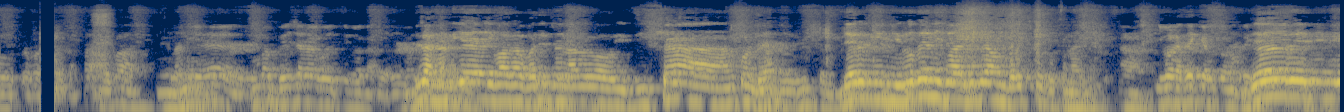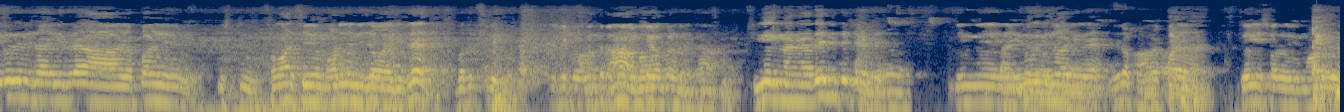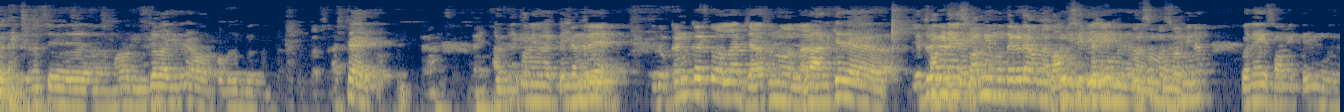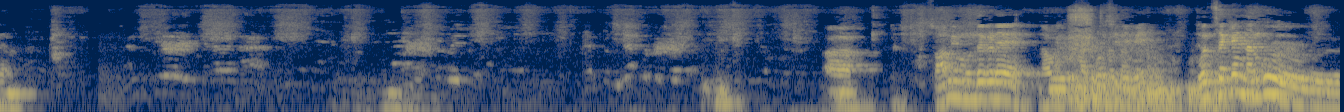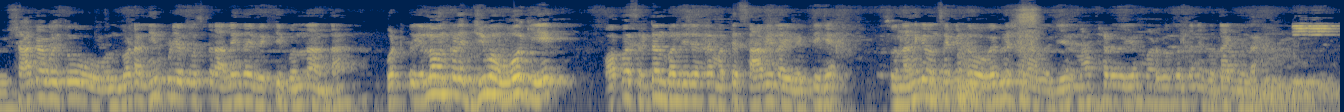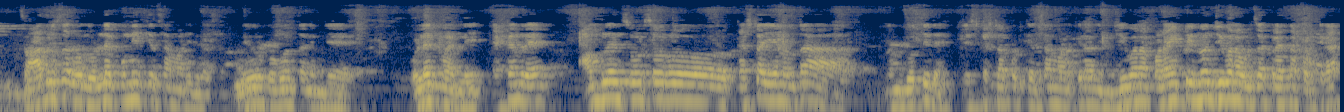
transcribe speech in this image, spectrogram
ನನಗೆ ತುಂಬಾ ಬೇಜಾರಾಗೋಯ್ತು ಇವಾಗ. ಇಲ್ಲ ನನಗೆ ಇವಾಗ ಬಂದಿದ್ದು ನಾನು ಈ ಕ್ಷಣ ಅನ್ಕೊಂಡ್ರೆ ದೇವ್ರು ನೀನು ಇರೋದೇ ನಿಜ ಆಗಿದ್ರೆ ಅವ್ನು ಬದುಕಬೇಕು ಚೆನ್ನಾಗಿ. ಇವಾಗ ಅದೇ ಕೇಳ್ಕೊಂಡ್ರಿ. ದೇವರು ನೀನು ಇರೋದೇ ನಿಜ ಆಗಿದ್ರೆ ಆ ಯಪ್ಪ ಇಷ್ಟು ಸಮಾಜ ಸೇವೆ ಮಾಡೋದೇ ನಿಜವಾಗಿದ್ರೆ ಬದುಕಿಸ್ಬೇಕು. ಈಗ ನಾನು ಅದೇ ನಿಂತೆ ಕೇಳಿದೆ. ನಿನ್ನೆ ಇರೋದೇ ನಿಜವಾಗಿದೆ ಅವಪ್ಪ ಯೋಗೇಶ್ವರ ಮಾಡೋದು ಜನಸೇವೆ ಮಾಡೋದು ನಿಜವಾಗಿದ್ರೆ ಅವಪ್ಪ ಬದುಕಬೇಕು ಅಂತ ಅಷ್ಟೇ ಆಯ್ತು. ಅದಕ್ಕೆ ಯಾಕಂದ್ರೆ ಇದು ಕಣ್ಕಟ್ಟು ಅಲ್ಲ ಜಾತನು ಅಲ್ಲ. ಅದಕ್ಕೆ ಎದುರುಗಡೆ ಸ್ವಾಮಿ ಮುಂದೆಗಡೆ ಅವನ ಸ್ವಾಮಿನ. ಕೊನೆಗೆ ಸ್ವಾಮಿ ಕೈ ಮುಗಿದ. ಆ, ಸ್ವಾಮಿ ಮುಂದೆಗಡೆ ನಾವು ಕೂರಿಸಿದ್ದೀವಿ ಒಂದು ಸೆಕೆಂಡ್ ನನಗೂ ಶಾಕ್ ಆಗೋಯ್ತು. ಒಂದು ಲೋಟ ನೀರು ಕುಡಿಯೋಕ್ಕೋಸ್ಕರ ಅಲ್ಲಿಂದ ಈ ವ್ಯಕ್ತಿ ಬಂದ ಅಂತ. ಬಟ್ ಎಲ್ಲೋ ಒಂದು ಕಡೆ ಜೀವ ಹೋಗಿ ವಾಪಸ್ ರಿಟರ್ನ್ ಬಂದಿದೆ ಅಂದ್ರೆ ಮತ್ತೆ ಸಾವಿಲ್ಲ ಈ ವ್ಯಕ್ತಿಗೆ. ಸೊ ನನಗೆ ಒಂದು ಸೆಕೆಂಡ್ ವೈಬ್ರೇಷನ್ ಆಗೋದು ಏನು ಮಾತಾಡೋದು ಏನು ಮಾಡಬೇಕು ಅಂತಾನೆ ಗೊತ್ತಾಗ್ಲಿಲ್ಲ. ಸೊ ಆದರೂ ಸರ್ ಒಂದು ಒಳ್ಳೆ ಪುಣ್ಯ ಕೆಲಸ ಮಾಡಿದ್ದೀರ ಸರ್? ದೇವ್ರಿಗೆ ಭಗವಂತ ನಿಮಗೆ ಒಳ್ಳೇದು ಮಾಡ್ಲಿ. ಯಾಕಂದ್ರೆ ಆಂಬುಲೆನ್ಸ್ ಓಡಿಸೋರು ಕಷ್ಟ ಏನು ಅಂತ ನಮ್ಗೆ ಗೊತ್ತಿದೆ ಎಷ್ಟು ಕಷ್ಟಪಟ್ಟು ಕೆಲಸ ಮಾಡ್ತೀರಾ ನಿಮ್ಮ ಜೀವನ ಪಣ ಇಟ್ಟು ಇನ್ನೊಂದು ಜೀವನ ಉಳ್ಸೋಕೆ ಪ್ರಯತ್ನ ಪಡ್ತೀರಾ?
